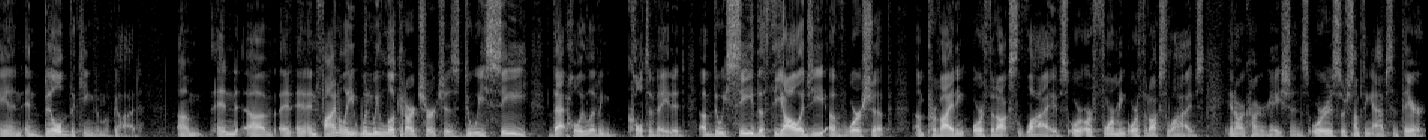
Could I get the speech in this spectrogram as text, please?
and, and build the kingdom of God? Um, and, uh, and, and finally, when we look at our churches, do we see that holy living cultivated? Um, do we see the theology of worship um, providing orthodox lives or, or forming orthodox lives in our congregations? Or is there something absent there?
